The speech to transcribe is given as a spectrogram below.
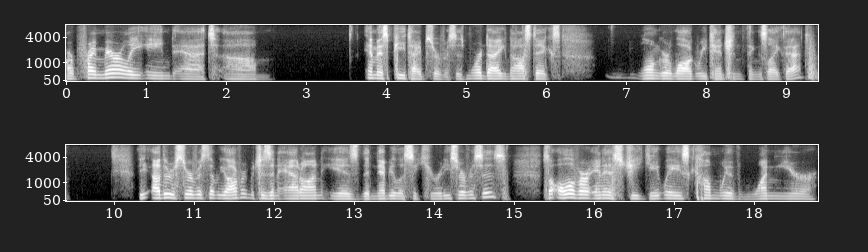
are primarily aimed at um, MSP type services, more diagnostics, longer log retention, things like that. The other service that we offer, which is an add-on, is the Nebula Security Services. So all of our NSG gateways come with one year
